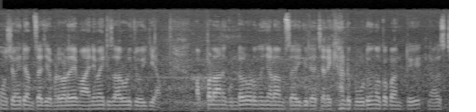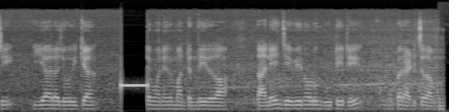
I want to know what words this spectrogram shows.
മോശമായിട്ട് സംസാരിച്ചു നമ്മൾ വളരെ മാന്യമായിട്ട് സാറോട് ചോദിക്കാം. അപ്പോഴാണ് ഗുണ്ടറോടൊന്നും ഞാൻ സംസാരിക്കില്ല. ചിലക്കാണ്ട് കൂടുന്നൊക്കെ പറഞ്ഞിട്ട് ലാസ്റ്റ് ഈ ആരാ ചോദിക്കാൻ? മോനെ മറ്റെന്ത് ചെയ്തതാ? തലയും ചെവിനോടും കൂട്ടിയിട്ട് മൂപ്പർ അടിച്ചതാണ്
